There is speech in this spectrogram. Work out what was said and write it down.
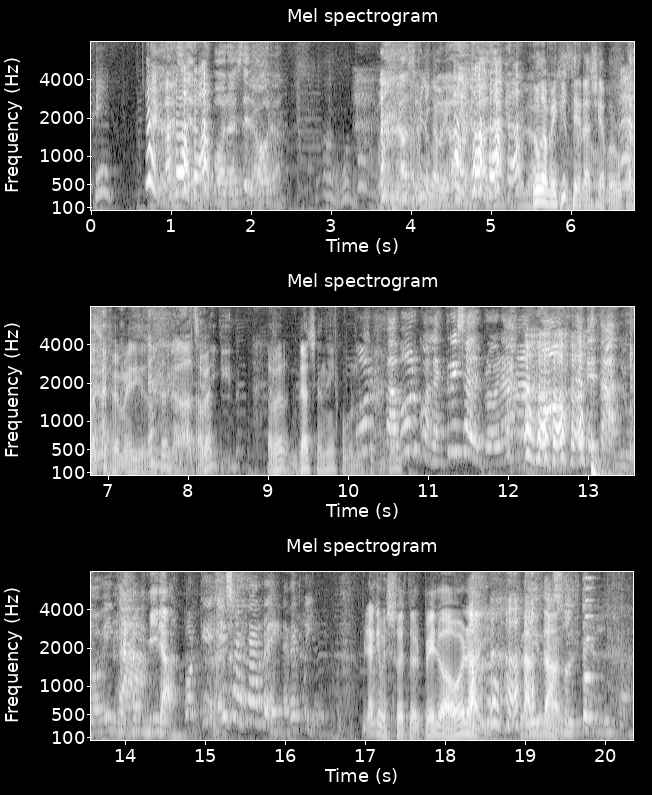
¿Qué? no puedo agradecer ahora. Gracias, A mí nunca me Nicolás, gracias, Nicolás. nunca me dijiste gracias por buscar las efemérides. Gracias, Niquito. A ver, gracias, Nico. Por, Por favor, con la estrella del programa no te metas, Ludovica. Mira. Porque ella es la reina de Queen. Mirá que me suelto el pelo ahora y flash Y me dance. solté el ca-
